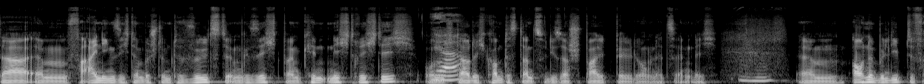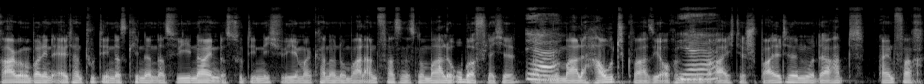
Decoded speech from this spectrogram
Da ähm, vereinigen sich dann bestimmte Wülste im Gesicht beim Kind nicht richtig und ja. dadurch kommt es dann zu dieser Spaltbildung letztendlich. Mhm. Ähm, auch eine beliebte Frage bei den Eltern, tut denen das Kindern das weh? Nein, das tut ihnen nicht weh. Man kann da normal anfassen, das ist normale Oberfläche, ja. also normale Haut quasi auch in ja. diesem Bereich der Spalte. Nur da hat einfach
